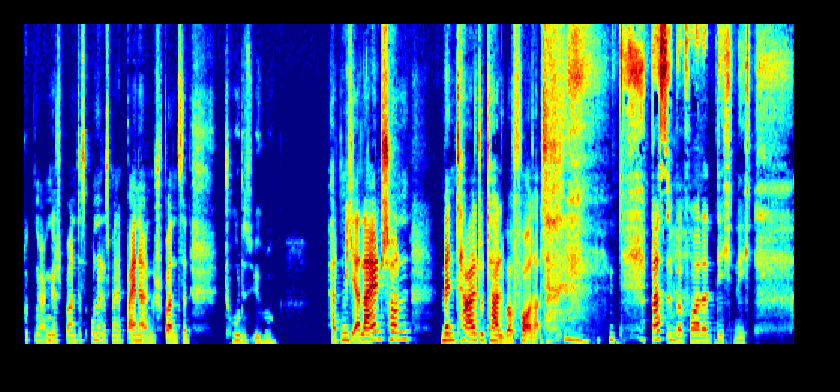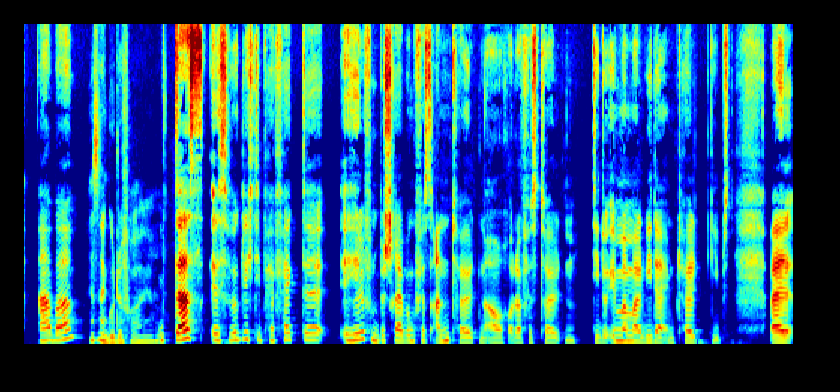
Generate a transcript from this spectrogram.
Rücken angespannt ist, ohne dass meine Beine angespannt sind. Todesübung. Hat mich allein schon mental total überfordert. Was überfordert dich nicht? Aber Das ist eine gute Frage. das ist wirklich die perfekte Hilfenbeschreibung fürs Antölten auch oder fürs Tölten, die du immer mal wieder im Tölt gibst. Weil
